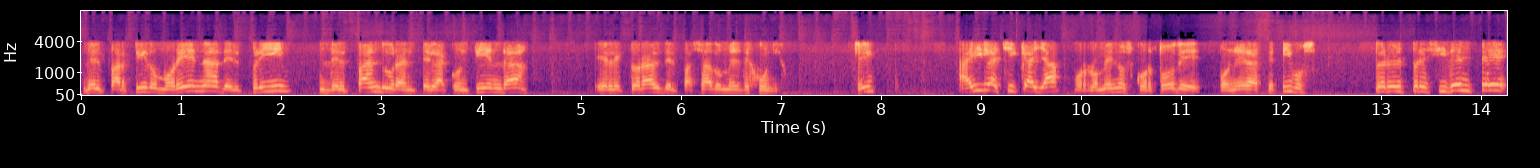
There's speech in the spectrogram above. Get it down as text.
del partido Morena, del PRI, del PAN durante la contienda electoral del pasado mes de junio. ¿Sí? Ahí la chica ya por lo menos cortó de poner adjetivos, pero el presidente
